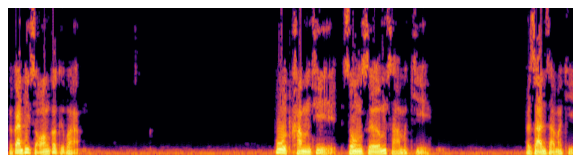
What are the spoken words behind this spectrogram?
ประการที่สองก็คือว่า พูดคำที่ส่งเสริมสามัคคี ประสานสามัคคี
